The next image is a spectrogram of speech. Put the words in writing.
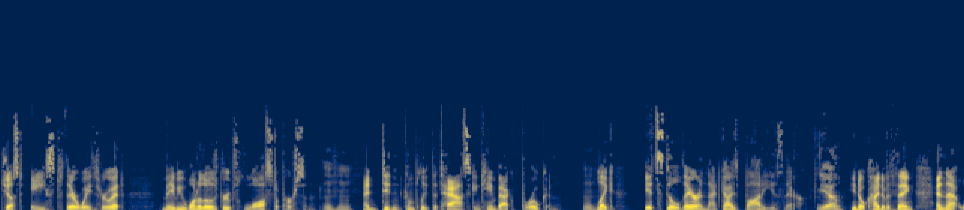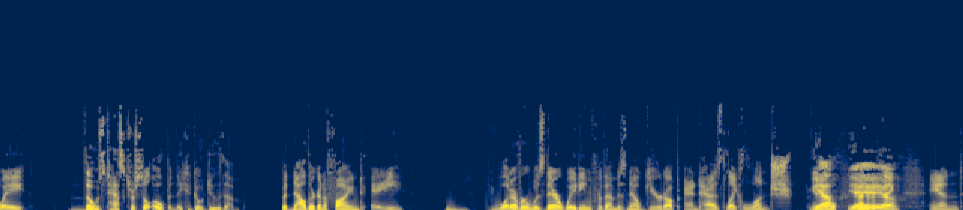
just aced their way through it, maybe one of those groups lost a person mm-hmm. and didn't complete the task and came back broken. Mm-hmm. Like it's still there and that guy's body is there. Yeah, You know, kind of a thing. And that way those tasks are still open. They could go do them. But now they're going to find a whatever was there waiting for them is now geared up and has like lunch, you Yeah. know, Yeah, kind of yeah, a yeah. thing. And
